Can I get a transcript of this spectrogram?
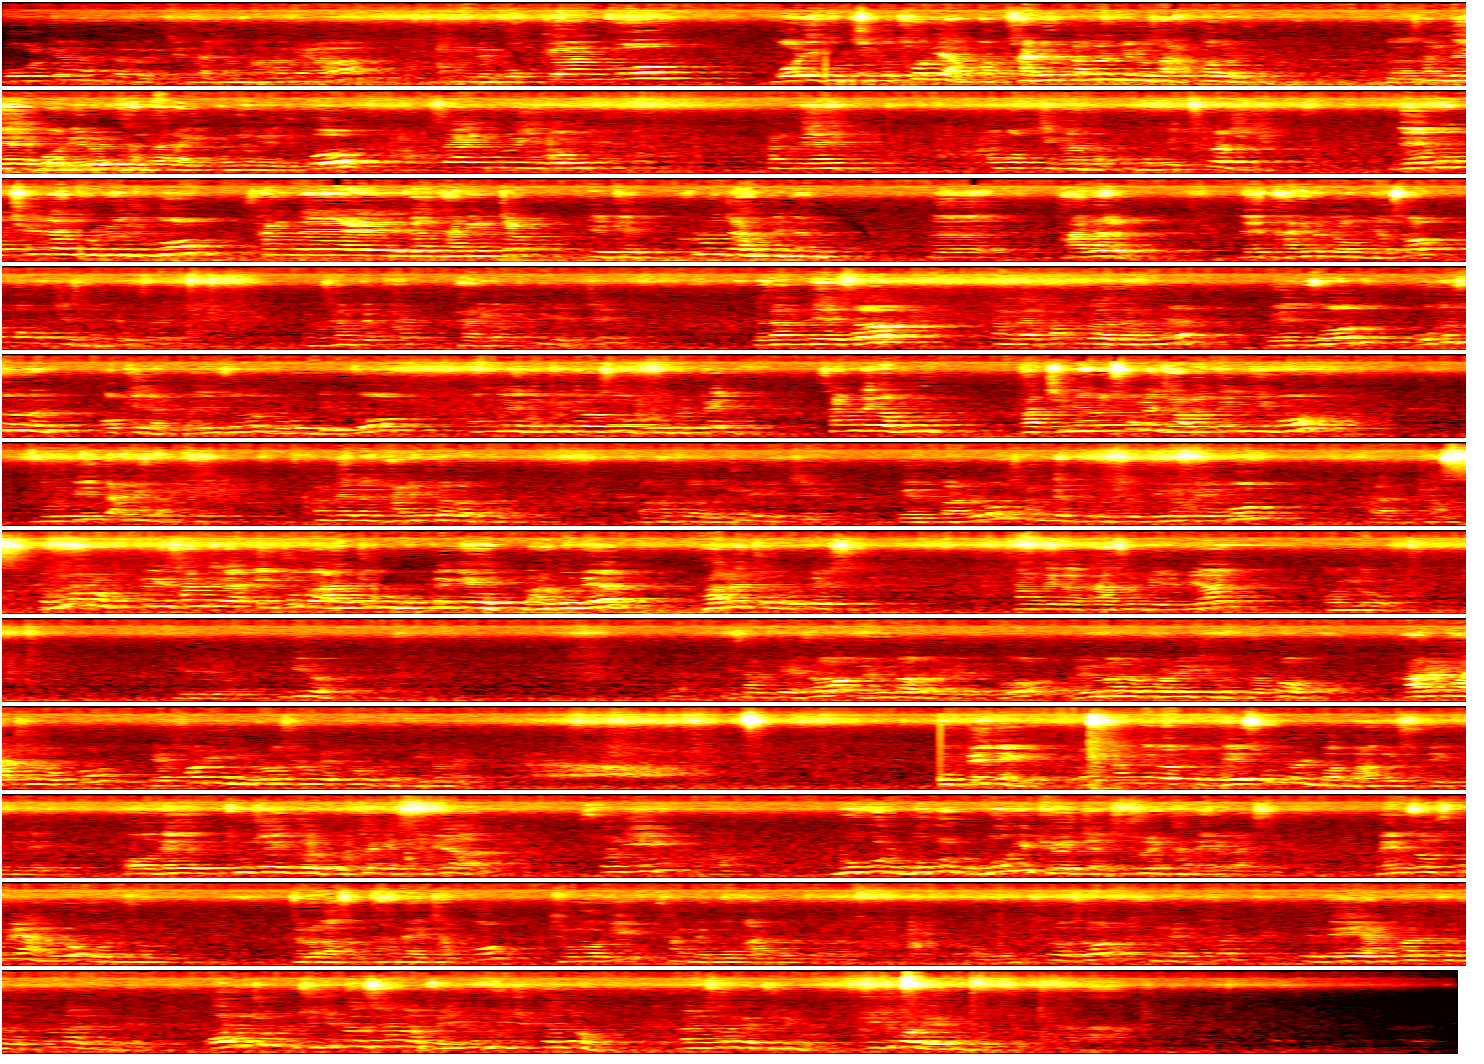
목을 껴안는다 그랬지. 다시 한번 하면. 근데 목 껴안고 머리 붙이고 턱이 압박 다리로 땅을 밀어서 압박을 줘. 어, 상대의 머리를 단단하게 고정해주고 사이드로 이동. 상대 허벅지가 몸이 틀어지게. 내목 최대한 돌려주고 상대가 다리를 쫙 이렇게 클로즈하고 있는 어, 발을 내 다리를 넘겨서 허벅지 상태를 그럼 상대 팔, 다리가 풀리겠지? 그 상태에서 상대가 파크가 닿으면 왼손, 오른손은 어깨 잡고 왼손은 무릎 밀고 엉덩이 높이 들어서 무릎을 빼고 상대가 무릎 받치면 손에 잡아 당기고 무릎이 땅에 닿게. 상대는 다리 펴갖고 한번더 쪼이겠지? 왼발로 상대 무릎을 밀어내고 패스 무릎을 못 빼게 상대가 이쪽을 안쪽으로 못 빼게 막으면 반대쪽으로 뺄수 상대가 가슴 밀면 언더 밀어 밀어 이 상태에서 왼발 올려주고 왼발로 벌리지 못하고 발을 받쳐놓고 내 허리 힘으로 상대 턱부터 밀어내. 못 빼내게. 어, 상대가 또 내 손을 막 막을 수도 있고 근데 어 내가 도저히 이걸 못하겠으면 손이 어, 목을 목을 목이 비어 있잖아 두 손이 다 내려가 있으니까 왼손 소매 안으로 오른손 들어가서 다리 잡고 주먹이 상대 목 안으로 들어가서 어, 몸 풀어서 상대 팔, 내 양팔을 펴서 풀어주면 돼. 어느 쪽으로 뒤집어도 상관없어. 이로 뒤집혀도 아니 상대 뒤집어 뒤집어 내는 거.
